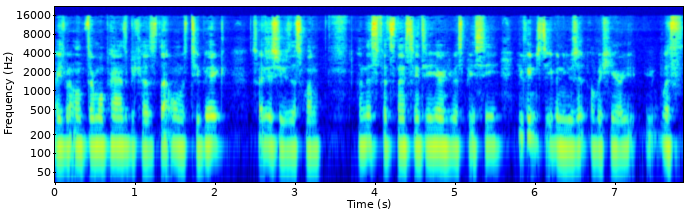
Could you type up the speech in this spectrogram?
I use my own thermal pads because that one was too big, so I just use this one. And this fits nicely into here, USB-C. You can just even use it over here with,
